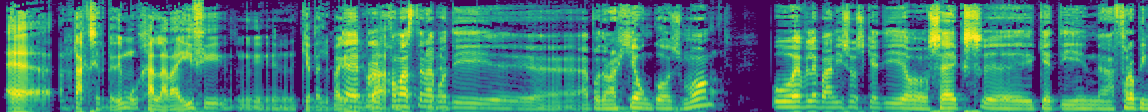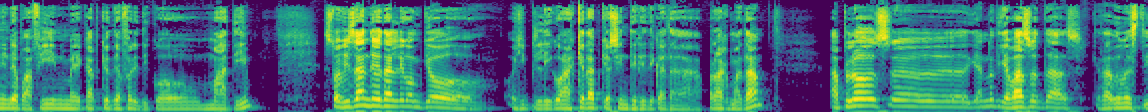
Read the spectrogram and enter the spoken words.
ε, εντάξει, ρε παιδί μου, χαλαρά ήθη και τα λοιπά. Και ε, προερχόμαστε ναι. από, τη, από τον αρχαίο κόσμο που έβλεπαν ίσως και το σεξ και την ανθρώπινη επαφή με κάποιο διαφορετικό μάτι. Στο Βυζάντιο ήταν λίγο πιο, όχι λίγο, αρκετά πιο συντηρητικά τα πράγματα. Απλώς ε, για να διαβάζοντας και θα δούμε στη,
